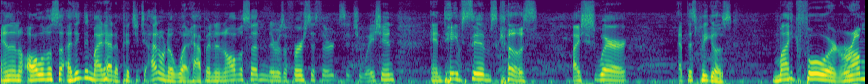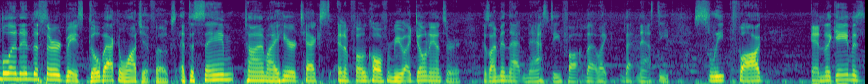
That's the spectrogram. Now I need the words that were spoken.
and then all of a sudden, I think they might have had a pitch. ch- I don't know what happened, and all of a sudden there was a first to third situation, and Dave Sims goes, "I swear," at this he goes. Mike Ford rumbling into third base. Go back and watch it, folks. At the same time, I hear text and a phone call from you. I don't answer it because I'm in that nasty fog, that like that nasty sleep fog, and the game is.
